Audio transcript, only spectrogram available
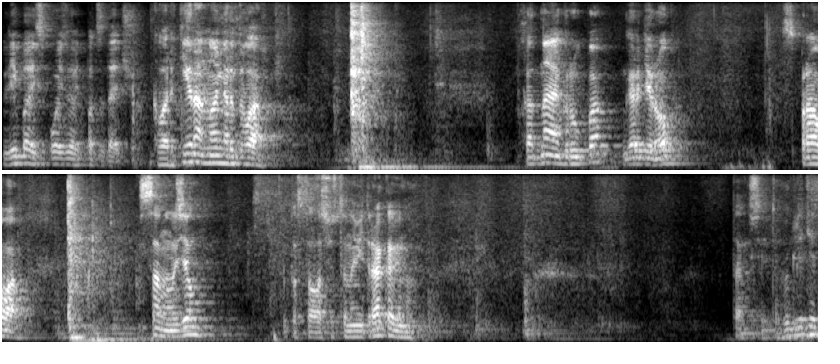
либо использовать под сдачу. Квартира номер два. Входная группа, гардероб. Справа санузел. Тут осталось установить раковину. Так все это выглядит.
